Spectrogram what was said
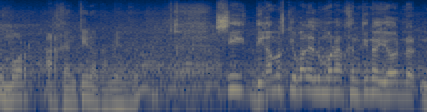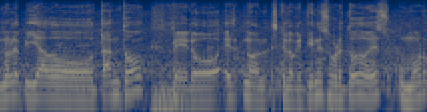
humor argentino también, ¿no? Sí, digamos que igual el humor argentino yo no, no lo he pillado tanto, pero es, no, es que lo que tiene sobre todo es humor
